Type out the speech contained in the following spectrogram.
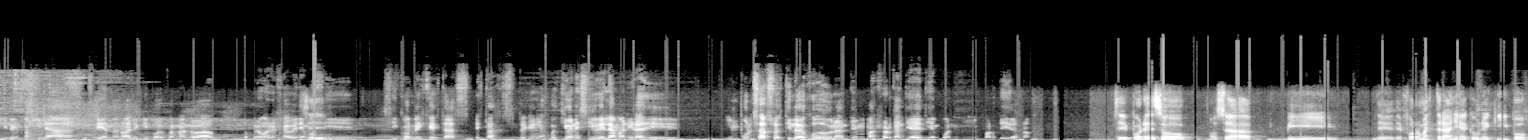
y lo imagina sufriendo ¿no? al equipo de Fernando Gago pero bueno ya veremos si, si corrige estas, estas pequeñas cuestiones y ve la manera de impulsar su estilo de juego durante mayor cantidad de tiempo en los partidos, ¿no? Sí, por eso, o sea, vi de, forma extraña que un equipo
